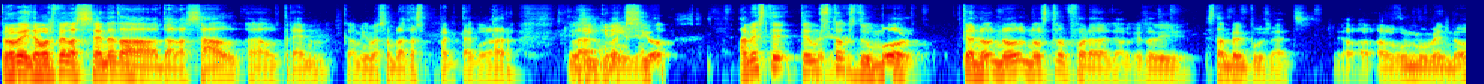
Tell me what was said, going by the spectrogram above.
Però bé, llavors ve l'escena de, de l'assalt al tren, que a mi m'ha semblat espectacular. És la- increïble. L'acció. A més, té, té uns tocs d'humor que no, no, no els trob fora de lloc. És a dir, estan ben posats. A, a algun moment, no?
